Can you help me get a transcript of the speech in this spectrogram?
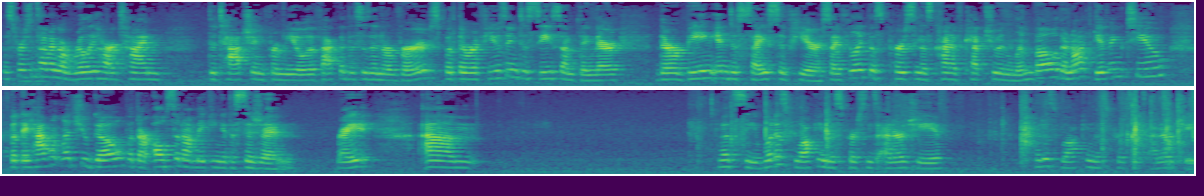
This person's having a really hard time detaching from you. The fact that this is in reverse, but they're refusing to see something. They're they're being indecisive here. So I feel like this person has kind of kept you in limbo. They're not giving to you, but they haven't let you go, but they're also not making a decision, right? Um, let's see, what is blocking this person's energy? What is blocking this person's energy?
